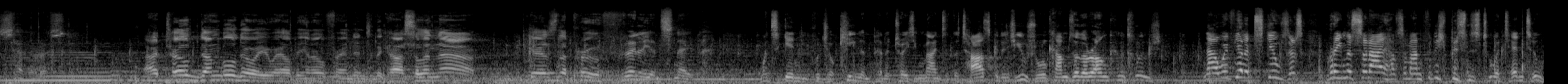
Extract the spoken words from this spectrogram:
Severus. I told Dumbledore you were helping an old friend into the castle, and now, here's the proof. Brilliant, Snape. Once again, you put your keen and penetrating mind to the task, and as usual, come to the wrong conclusion. Now, if you'll excuse us, Remus and I have some unfinished business to attend to.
